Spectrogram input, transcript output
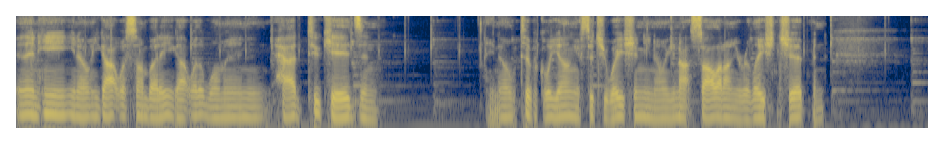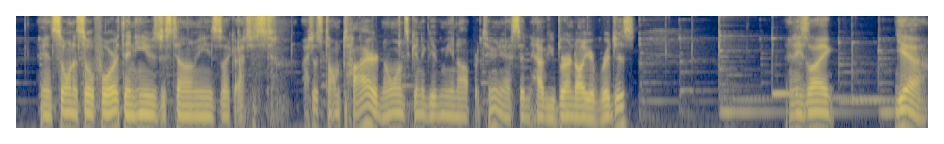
And then he, you know, he got with somebody, he got with a woman, had two kids, and you know, typical young situation, you know, you're not solid on your relationship and and so on and so forth. And he was just telling me, he's like, I just I just I'm tired. No one's gonna give me an opportunity. I said, Have you burned all your bridges? And he's like, Yeah.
